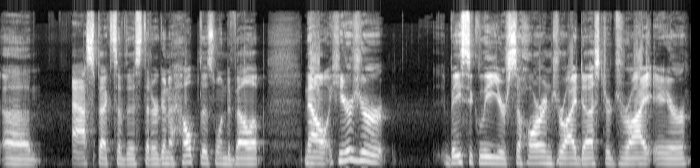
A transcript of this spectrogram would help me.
uh, aspects of this that are going to help this one develop. Now, here's your basically your Saharan dry dust or dry air.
